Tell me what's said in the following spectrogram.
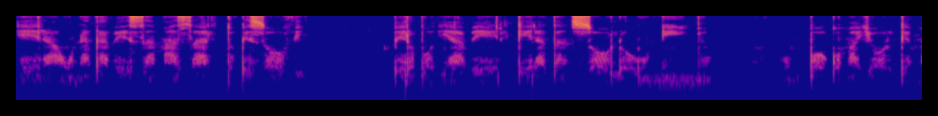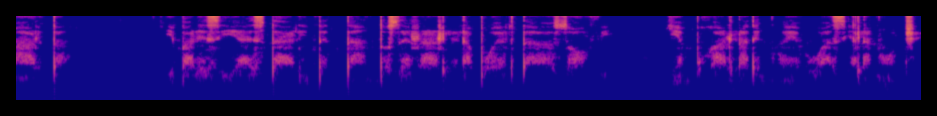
Era una cabeza más alto que Sophie, pero podía ver que era tan solo un niño, un poco mayor que Marta, y parecía estar intentando cerrarle la puerta a Sophie y empujarla de nuevo hacia la noche,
